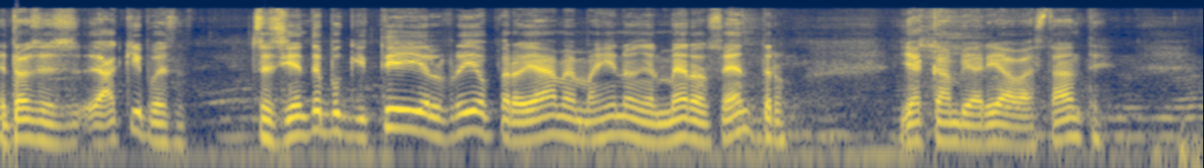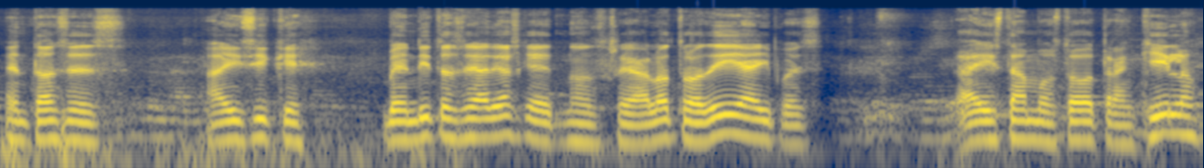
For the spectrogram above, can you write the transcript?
Entonces aquí pues se siente un poquitillo el frío, pero ya me imagino en el mero centro ya cambiaría bastante. Entonces ahí sí que bendito sea Dios que nos regaló otro día y pues ahí estamos todo tranquilo.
